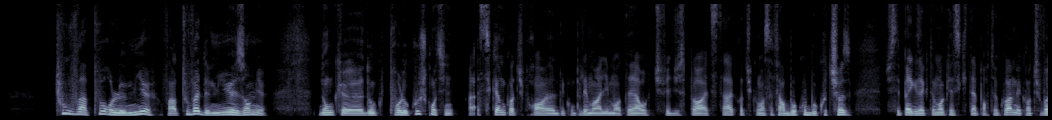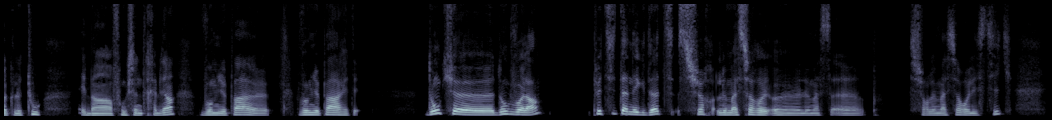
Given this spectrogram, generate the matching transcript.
tout va pour le mieux. Enfin, tout va de mieux en mieux. Donc, euh, donc pour le coup, je continue. c'est comme quand tu prends euh, des compléments alimentaires ou que tu fais du sport, etc. Quand tu commences à faire beaucoup, beaucoup de choses, tu sais pas exactement qu'est-ce qui t'apporte quoi, mais quand tu vois que le tout, eh ben, fonctionne très bien, vaut mieux pas, euh, vaut mieux pas arrêter. Donc, donc voilà. Petite anecdote sur le masseur, le masseur, sur le masseur holistique.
